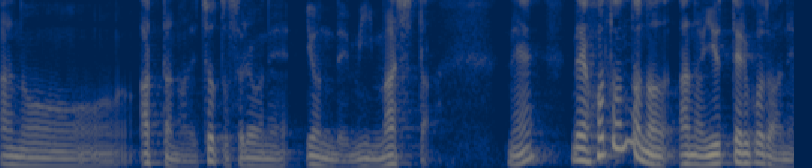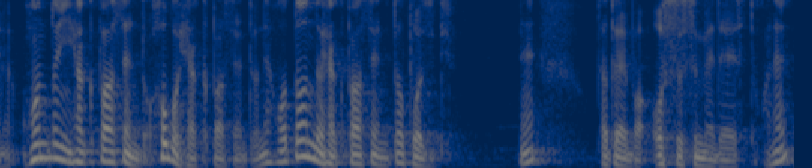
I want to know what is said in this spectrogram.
あのあったのでちょっとそれをね読んでみました。ね、でほとんどのあの言ってることはね本当に100%ほぼ100%ね。ほとんど100%ポジティブ、ね、例えば「おすすめです」とかね。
